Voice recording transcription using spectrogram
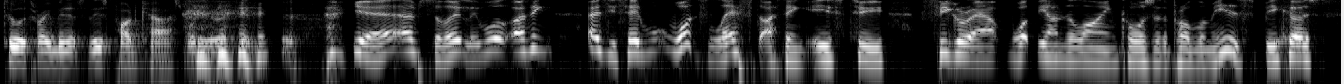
two or three minutes of this podcast. What do you reckon? yeah, absolutely. Well, I think as you said, what's left, I think, is to figure out what the underlying cause of the problem is, because. Yes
